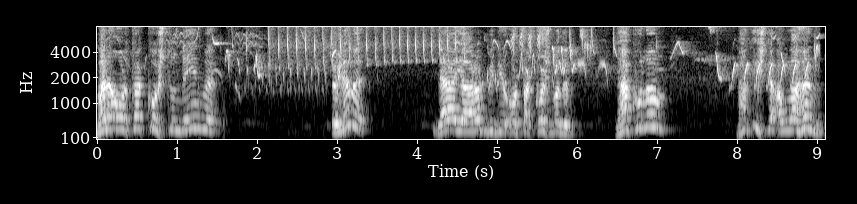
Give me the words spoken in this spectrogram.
Bana ortak koştun değil mi? Öyle mi? La ya Rabbi diyor ortak koşmadım. Ya kulum bak işte Allah'ın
